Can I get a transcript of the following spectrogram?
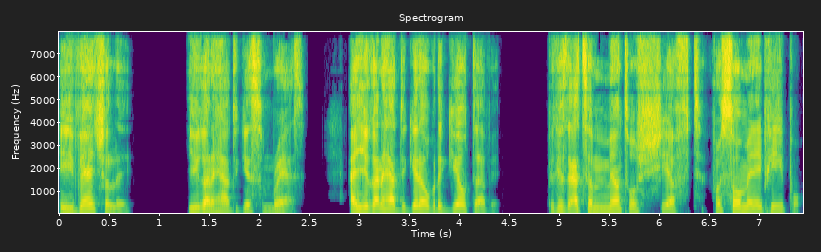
Eventually, you're going to have to get some rest. And you're going to have to get over the guilt of it because that's a mental shift for so many people.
